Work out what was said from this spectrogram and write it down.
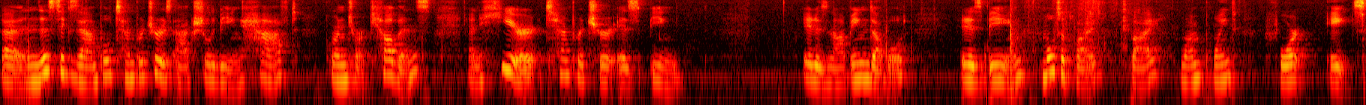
that in this example, temperature is actually being halved according to our kelvins, and here temperature is being, it is not being doubled, it is being multiplied by 1.48.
